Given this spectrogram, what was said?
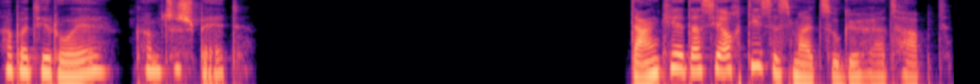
aber die Reue kam zu spät. Danke, dass ihr auch dieses Mal zugehört habt.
